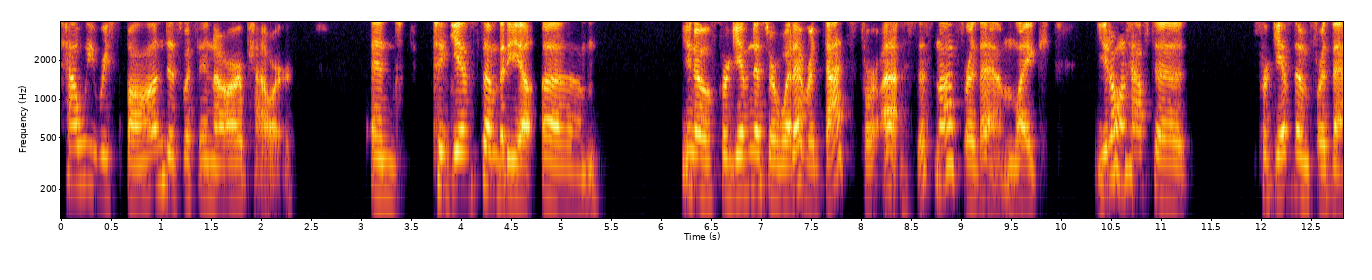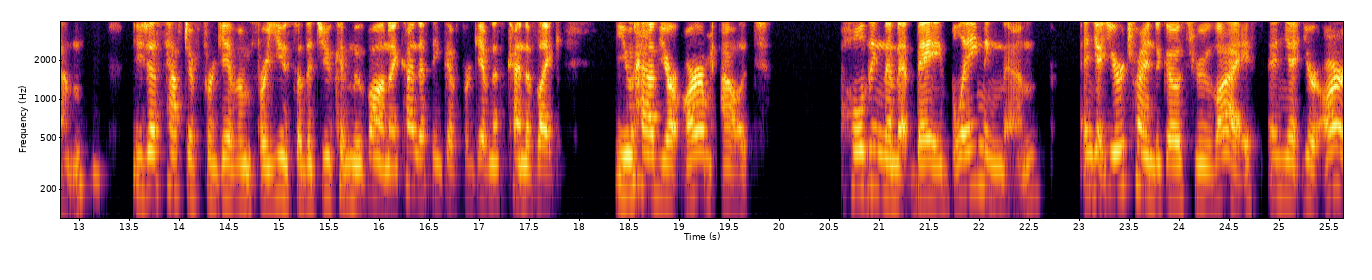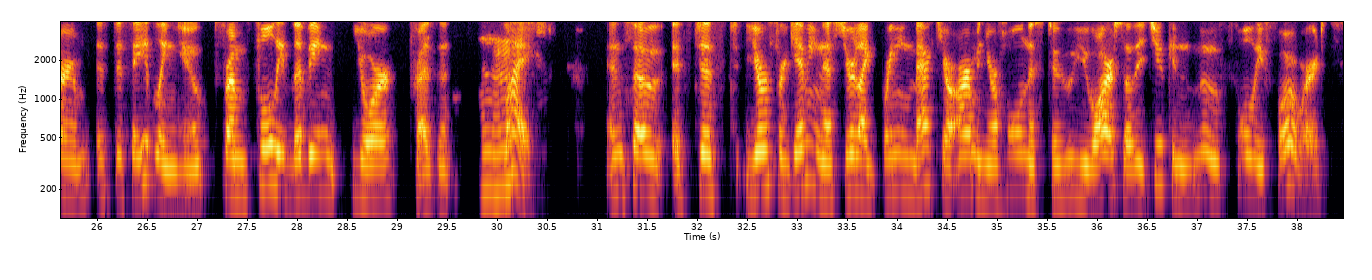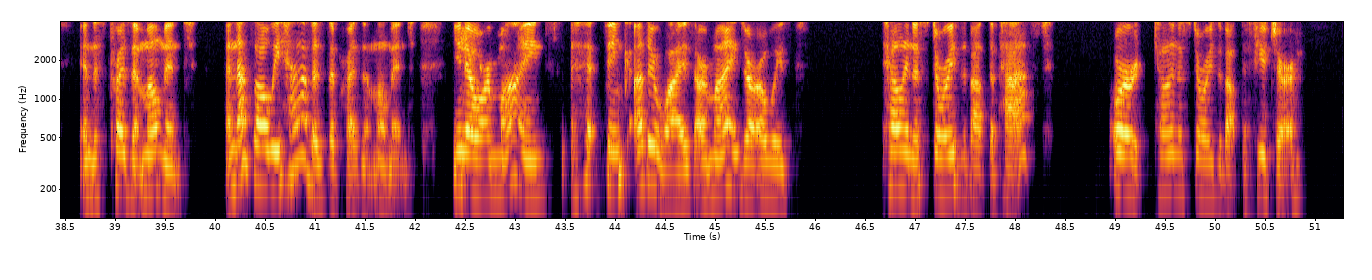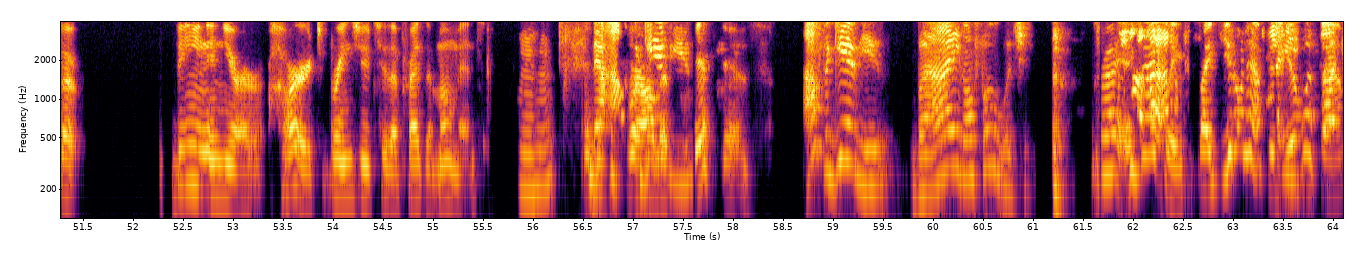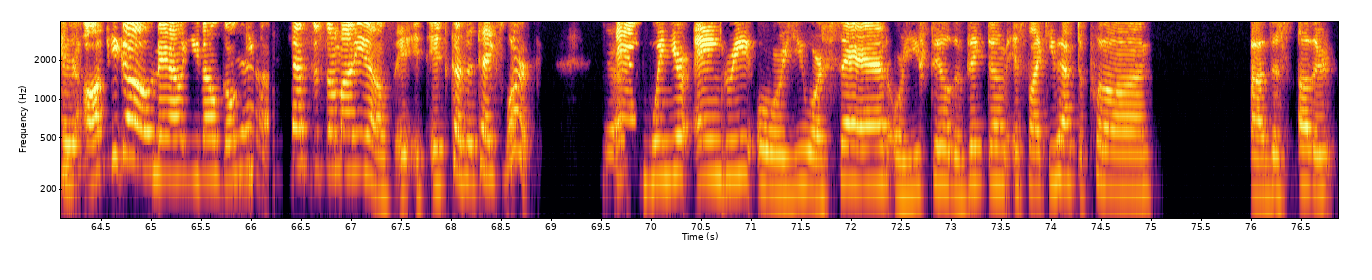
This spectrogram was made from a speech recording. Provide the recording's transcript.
how we respond is within our power and to give somebody um you know forgiveness or whatever that's for us. That's not for them. Like you don't have to forgive them for them. You just have to forgive them for you so that you can move on. I kind of think of forgiveness kind of like you have your arm out holding them at bay blaming them and yet you're trying to go through life and yet your arm is disabling you from fully living your present Mhm. life and so it's just your forgivingness you're like bringing back your arm and your wholeness to who you are so that you can move fully forward in this present moment. And that's all we have is the present moment. You know our minds think otherwise. Our minds are always telling us stories about the past or telling us stories about the future. But being in your heart brings you to the present moment. Mhm. and Now, that's I'll where all the you. gift is. I'll forgive you, but I ain't gonna fool with you. right exactly like you don't have to deal with And off you go now. You know, go Yeah. get test to somebody else. It it because it, takes work. yeah And when you're angry or you are sad or you feel the victim, it's like you have to put on uh, this other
